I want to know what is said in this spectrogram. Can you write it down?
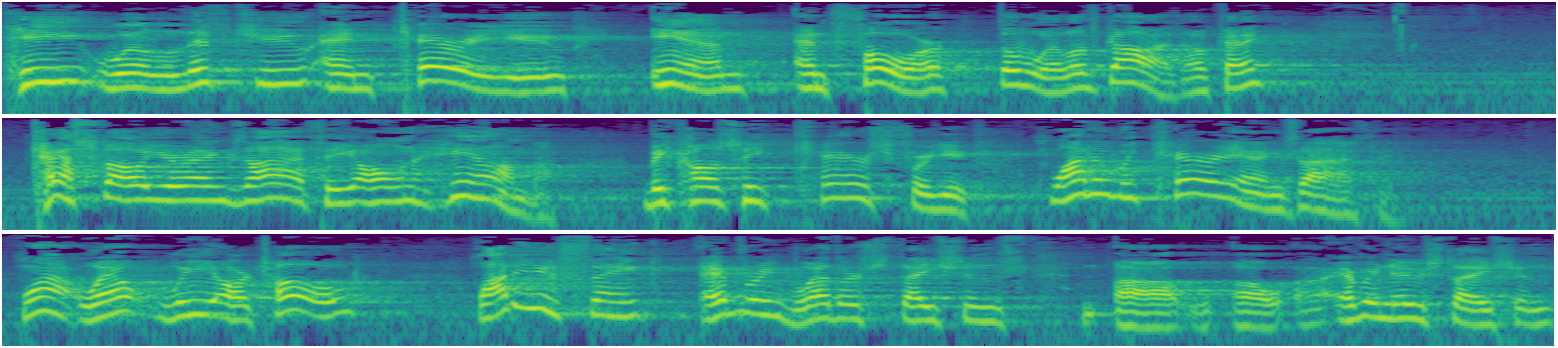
He will lift you and carry you in and for the will of God, okay? Cast all your anxiety on Him because He cares for you. Why do we carry anxiety? Why? Well, we are told why do you think every weather station's, uh, uh, every news station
